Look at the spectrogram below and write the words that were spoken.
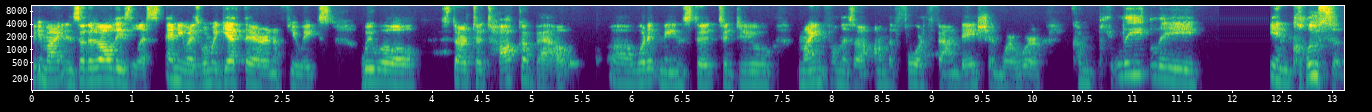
Be mind, and so there's all these lists. Anyways, when we get there in a few weeks, we will start to talk about uh, what it means to, to do mindfulness on the fourth foundation, where we're completely inclusive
